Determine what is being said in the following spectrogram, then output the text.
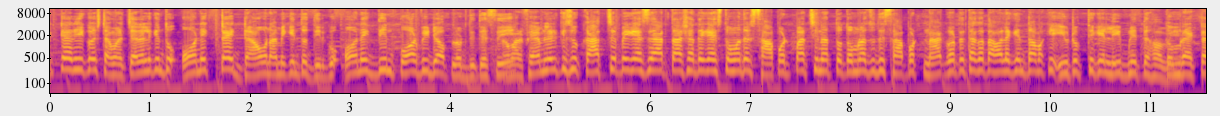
একটা রিকোয়েস্ট আমার চ্যানেলে কিন্তু অনেকটাই ডাউন আমি কিন্তু দীর্ঘ অনেক দিন পর ভিডিও আপলোড দিতেছি। আমার ফ্যামিলির কিছু কাজ চেপে গেছে, আর তার সাথে গাইস তোমাদের সাপোর্ট পাচ্ছি না, তো তোমরা যদি সাপোর্ট না করতে থাকো, তাহলে কিন্তু আমাকে ইউটিউব থেকে লিভ নিতে হবে। তোমরা একটা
